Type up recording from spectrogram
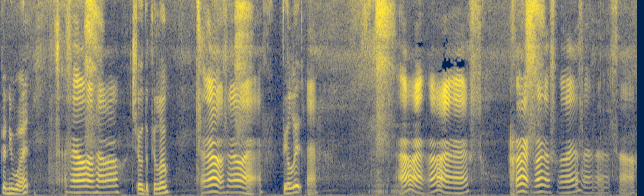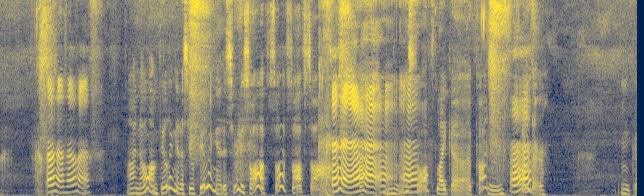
Can you what? Show the pillow. Feel it. I know. I'm feeling it as you're feeling it. It's really soft, soft, soft, soft. Mm, soft like a cotton feather. Okay.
